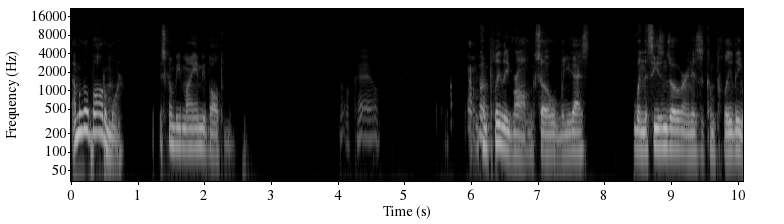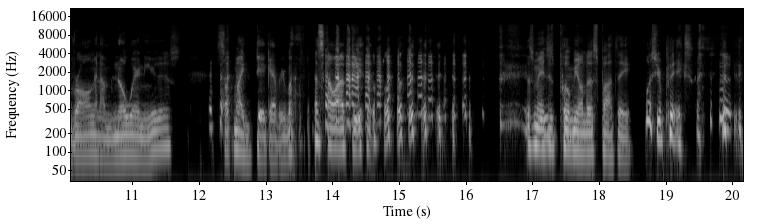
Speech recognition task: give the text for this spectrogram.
I'm gonna go Baltimore. It's gonna be Miami, Baltimore. Okay. I'm completely wrong. So when you guys, when the season's over and this is completely wrong, and I'm nowhere near this, suck my dick, everybody. That's how I feel. this man just put me on the spot. Say, what's your picks? Dude,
